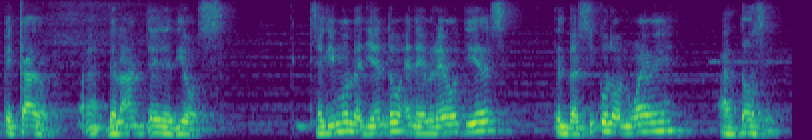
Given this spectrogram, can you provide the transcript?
pecado eh, delante de Dios. Seguimos leyendo en Hebreos 10, del versículo 9 al 12.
